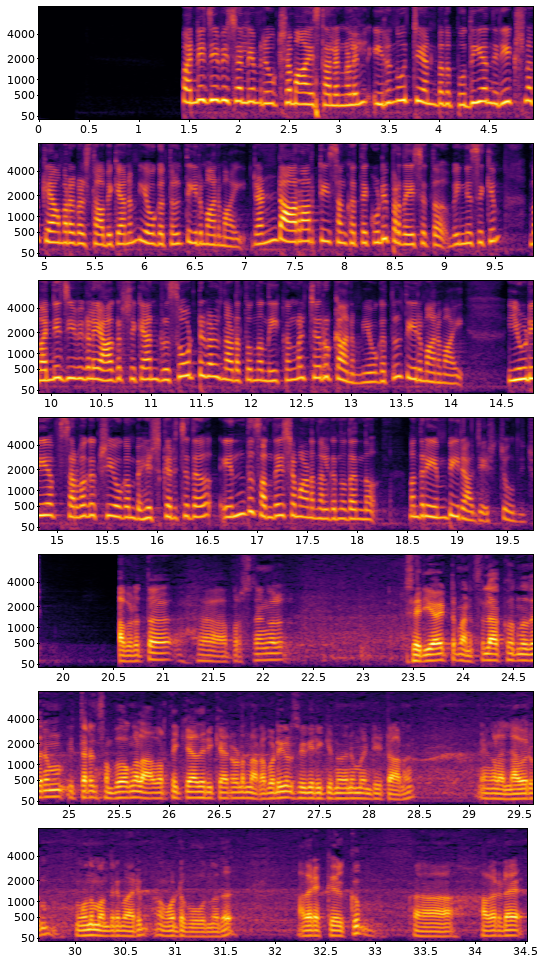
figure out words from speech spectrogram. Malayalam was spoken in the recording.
വന്യജീവി ശല്യം രൂക്ഷമായ സ്ഥലങ്ങളിൽ ഇരുന്നൂറ്റി അൻപത് പുതിയ നിരീക്ഷണ ക്യാമറകൾ സ്ഥാപിക്കാനും യോഗത്തിൽ തീരുമാനമായി. രണ്ട് ആർ ആർ ടി സംഘത്തെ കൂടി പ്രദേശത്ത് വിന്യസിക്കും. വന്യജീവികളെ ആകർഷിക്കാൻ റിസോർട്ടുകൾ നടത്തുന്ന നീക്കങ്ങൾ ചെറുക്കാനും യോഗത്തിൽ തീരുമാനമായി. യു ഡി എഫ് സർവകക്ഷി യോഗം ബഹിഷ്കരിച്ചത് എന്ത് സന്ദേശമാണ് നൽകുന്നതെന്ന് മന്ത്രി എം പി രാജേഷ് ചോദിച്ചു. അവിടുത്തെ പ്രശ്നങ്ങൾ ശരിയായിട്ട് മനസ്സിലാക്കുന്നതിനും ഇത്തരം സംഭവങ്ങൾ ആവർത്തിക്കാതിരിക്കാനുള്ള നടപടികൾ സ്വീകരിക്കുന്നതിനും വേണ്ടിയിട്ടാണ് ഞങ്ങളെല്ലാവരും മൂന്ന് മന്ത്രിമാരും അങ്ങോട്ട് പോകുന്നത്. അവരെ കേൾക്കും. അവരുടെ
